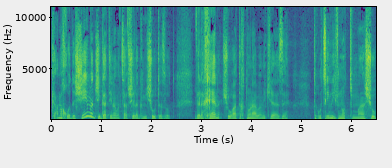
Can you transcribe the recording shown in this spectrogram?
כמה חודשים עד שהגעתי למצב של הגמישות הזאת. ולכן, שורה תחתונה במקרה הזה, אתם רוצים לבנות משהו,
